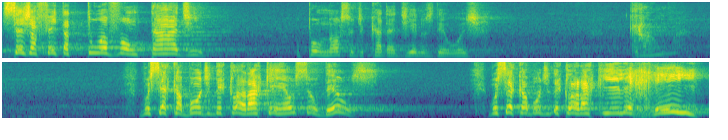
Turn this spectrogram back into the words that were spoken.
seja feita a tua vontade pão nosso de cada dia nos dê hoje. Calma. Você acabou de declarar quem é o seu Deus. Você acabou de declarar que Ele é Rei.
